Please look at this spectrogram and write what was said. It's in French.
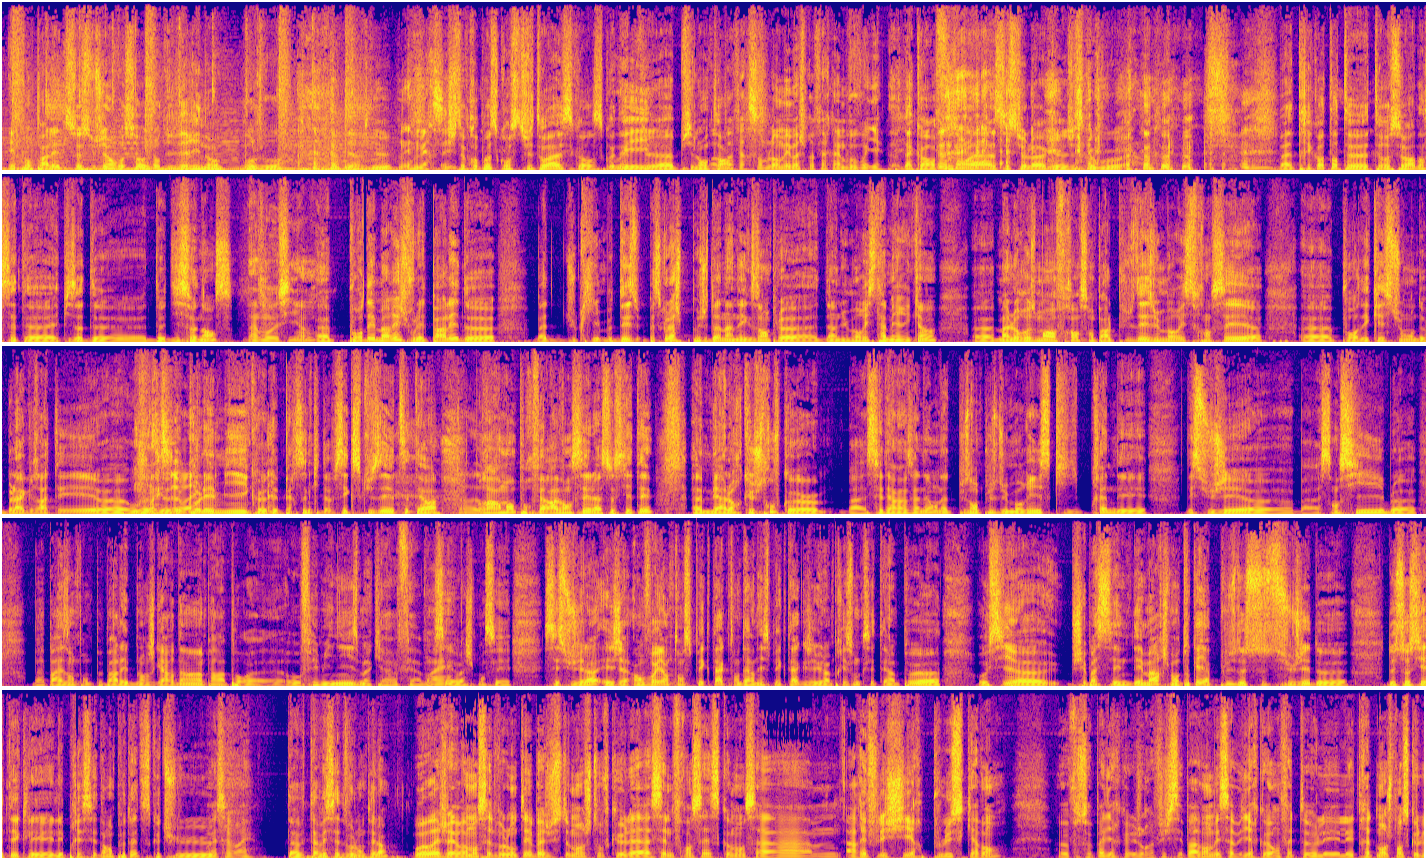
Et pour parler de ce sujet, on reçoit aujourd'hui Verino. Bonjour. Bienvenue. Et je Merci. te propose qu'on se tutoie parce qu'on se connaît Oui. depuis, euh, depuis On va longtemps. pas faire semblant, mais moi je préfère quand même vous voyez. D'accord, faisons la sociologue jusqu'au bout. bah, très content de te recevoir dans cet euh, épisode de, de Dissonance. Bah moi aussi. Hein. Euh, pour démarrer, je voulais te parler de, bah, du. Parce que là, je, je donne un exemple euh, d'un humoriste américain. Euh, malheureusement, en France, on parle plus des humoristes français euh, pour des questions de blagues ratées euh, ou Ouais, de, polémiques, des personnes qui doivent s'excuser, etc rarement pour faire avancer la société. Mais alors que je trouve que bah, ces dernières années, on a de plus en plus d'humoristes qui prennent des, des sujets euh, bah, sensibles. Bah, par exemple, on peut parler de Blanche Gardin par rapport euh, au féminisme qui a fait avancer Ouais. vachement ces, ces sujets-là. Et en voyant ton spectacle, ton dernier spectacle, j'ai eu l'impression que c'était un peu euh, aussi, je sais pas si c'est une démarche, mais en tout cas, il y a plus de su- sujets de, de société que les, les précédents. Peut-être est-ce que tu Ouais, c'est vrai. Avais cette volonté-là? Ouais, ouais, j'avais vraiment cette volonté. Bah, justement, je trouve que la scène française commence à réfléchir plus qu'avant. Euh, ça veut pas dire que les gens réfléchissaient pas avant, mais ça veut dire que en fait euh, les, les traitements, je pense que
